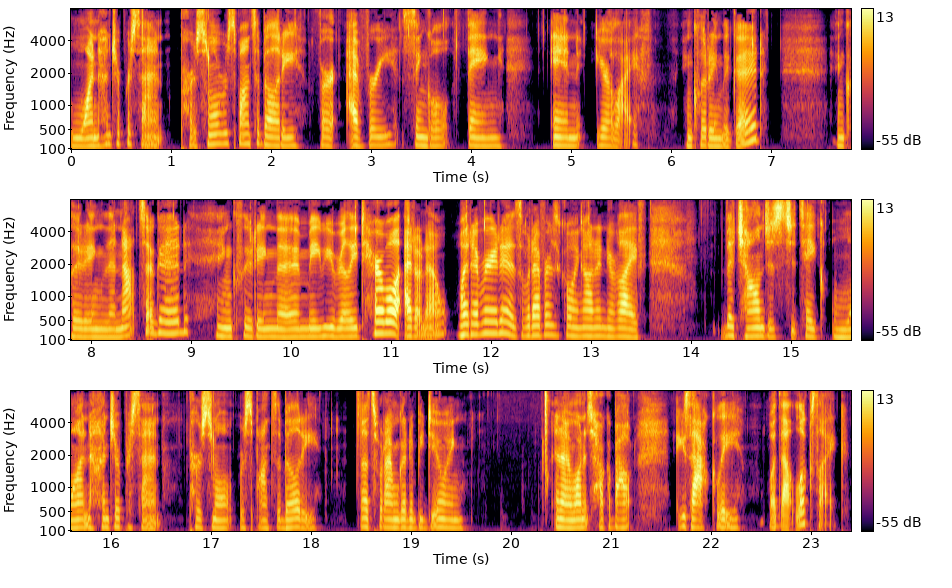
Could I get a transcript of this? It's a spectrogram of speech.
100% personal responsibility for every single thing in your life, including the good, including the not so good, including the maybe really terrible, I don't know, whatever it is, whatever's going on in your life. The challenge is to take 100% personal responsibility. That's what I'm going to be doing. And I want to talk about exactly what that looks like.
